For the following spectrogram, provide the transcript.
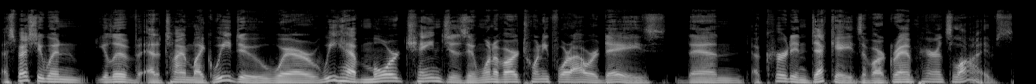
Especially when you live at a time like we do, where we have more changes in one of our 24 hour days than occurred in decades of our grandparents' lives.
